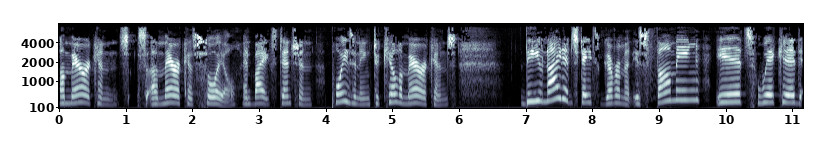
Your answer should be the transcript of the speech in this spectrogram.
Americans, America's soil, and by extension, poisoning to kill Americans, the United States government is thumbing its wicked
